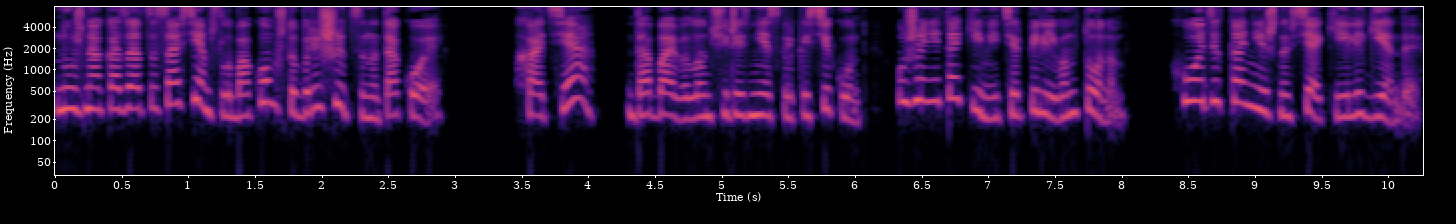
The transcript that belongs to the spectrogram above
Нужно оказаться совсем слабаком, чтобы решиться на такое. Хотя, — добавил он через несколько секунд, уже не таким нетерпеливым тоном, — ходят, конечно, всякие легенды.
